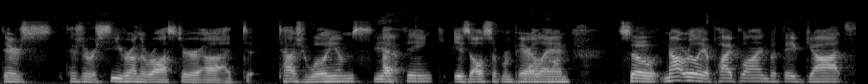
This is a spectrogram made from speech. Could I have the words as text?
there's there's a receiver on the roster, uh, T- Taj Williams, I think, is also from. Pearland. So not really a pipeline, but they've got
